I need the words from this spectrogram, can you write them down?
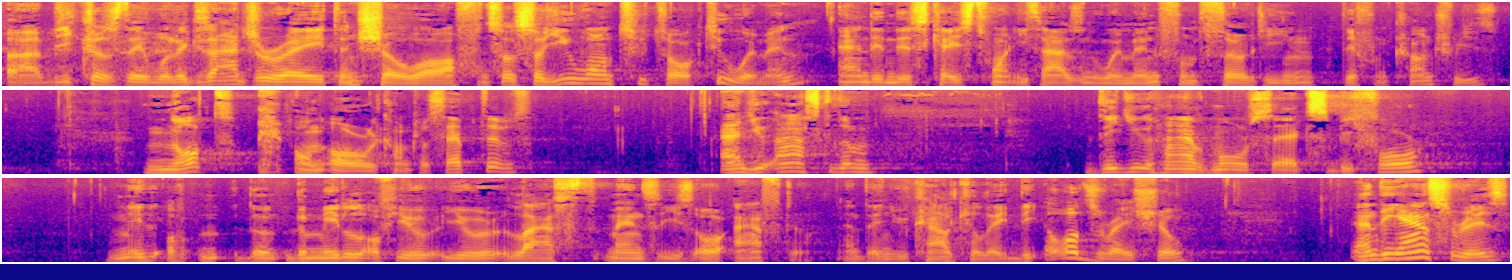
Uh, because they will exaggerate and show off. And so, so you want to talk to women, and in this case, 20,000 women from 13 different countries, not on oral contraceptives, and you ask them, did you have more sex before mid of, the, the, middle of your, your last menses or after, and then you calculate the odds ratio. And the answer is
